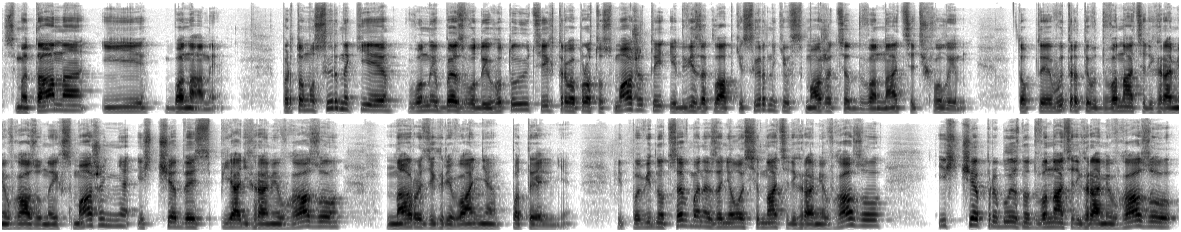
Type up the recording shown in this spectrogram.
сметана і банани. При тому сирники вони без води готуються, їх треба просто смажити, і дві закладки сирників смажаться 12 хвилин. Тобто я витратив 12 грамів газу на їх смаження і ще десь 5 грамів газу на розігрівання пательні. Відповідно, це в мене зайняло 17 грамів газу, і ще приблизно 12 грамів газу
